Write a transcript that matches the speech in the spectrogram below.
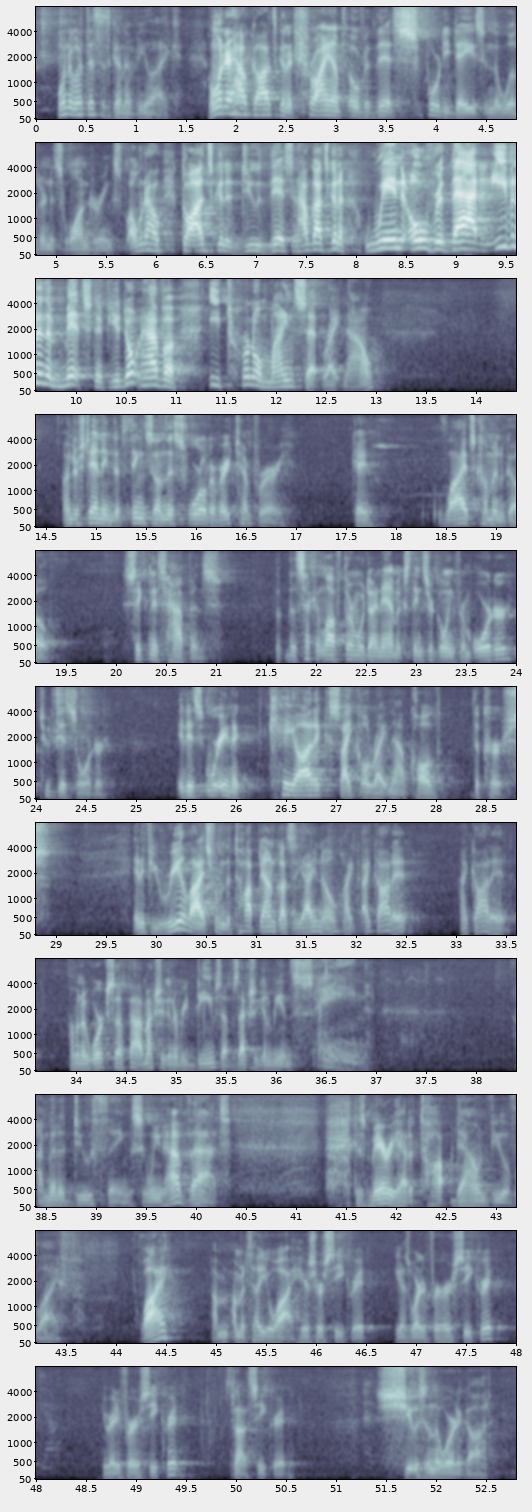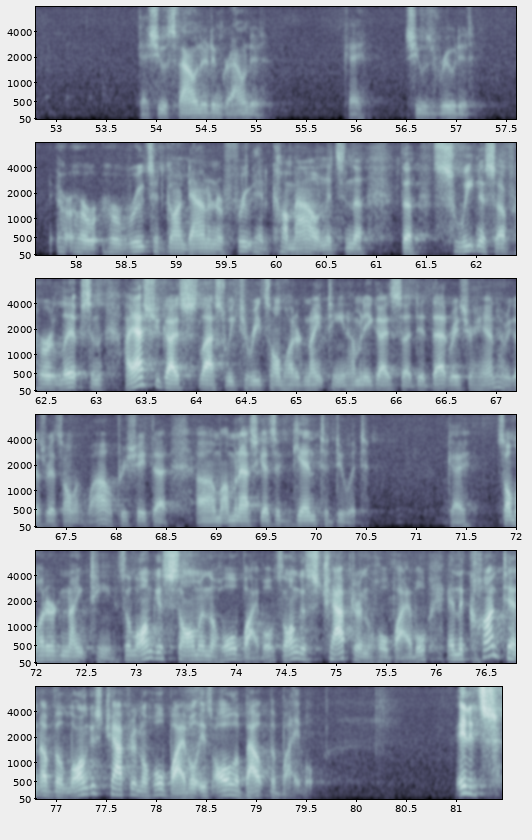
I wonder what this is going to be like. I wonder how God's going to triumph over this 40 days in the wilderness wanderings. I wonder how God's going to do this and how God's going to win over that. And even in the midst, if you don't have an eternal mindset right now, understanding that things on this world are very temporary, okay? Lives come and go, sickness happens. The second law of thermodynamics things are going from order to disorder. It is, we're in a chaotic cycle right now called the curse. And if you realize from the top down, God says, Yeah, I know, I, I got it. I got it. I'm going to work stuff out. I'm actually going to redeem stuff. It's actually going to be insane. I'm going to do things. And when you have that, because Mary had a top down view of life. Why? I'm, I'm going to tell you why. Here's her secret. You guys ready for her secret? You ready for her secret? It's not a secret. She was in the Word of God. Okay, she was founded and grounded. Okay, she was rooted her, her, roots had gone down and her fruit had come out, and it's in the, the sweetness of her lips. And I asked you guys last week to read Psalm 119. How many of you guys uh, did that? Raise your hand. How many of you guys read Psalm? Wow, appreciate that. Um, I'm going to ask you guys again to do it. Okay? Psalm 119. It's the longest psalm in the whole Bible. It's the longest chapter in the whole Bible. And the content of the longest chapter in the whole Bible is all about the Bible. And it's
